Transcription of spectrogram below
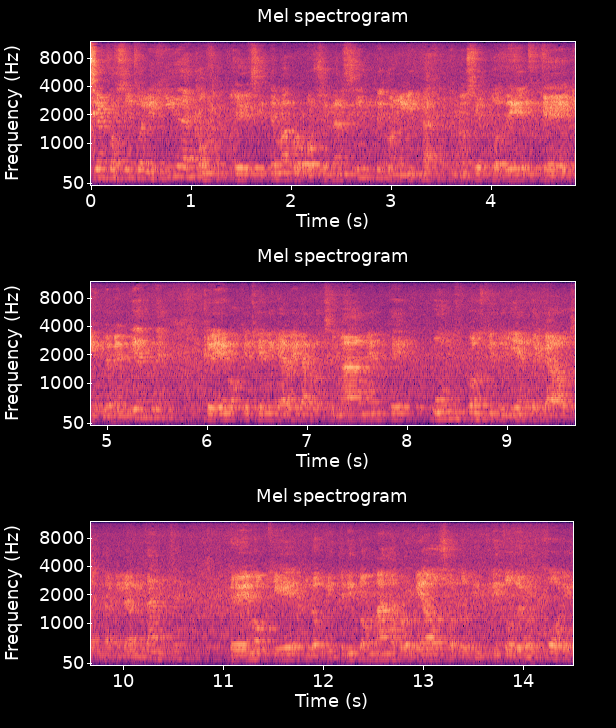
100% elegida con el sistema proporcional simple, con listas ¿no cierto? de eh, independientes. Creemos que tiene que haber aproximadamente un constituyente cada 80.000 habitantes. Creemos que los distritos más apropiados son los distritos de los COE,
